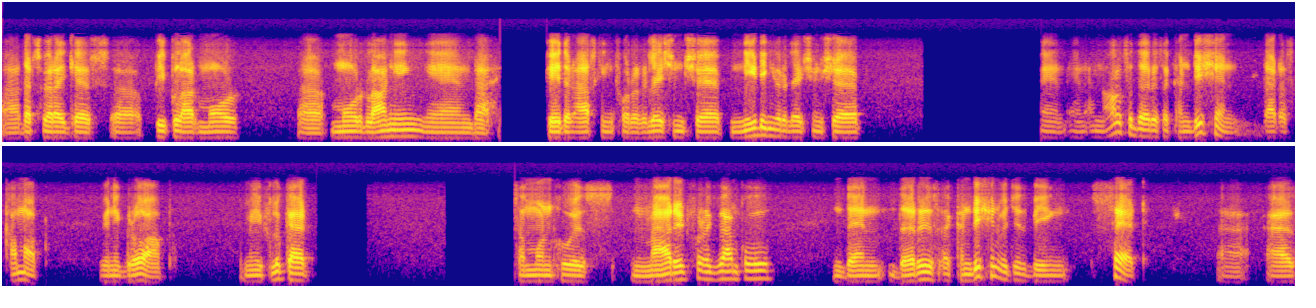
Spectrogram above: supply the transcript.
uh, that's where I guess uh, people are more uh, more longing and uh, either asking for a relationship, needing a relationship, and, and, and also there is a condition that has come up when you grow up. I mean, if you look at someone who is married, for example, then there is a condition which is being set uh, as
